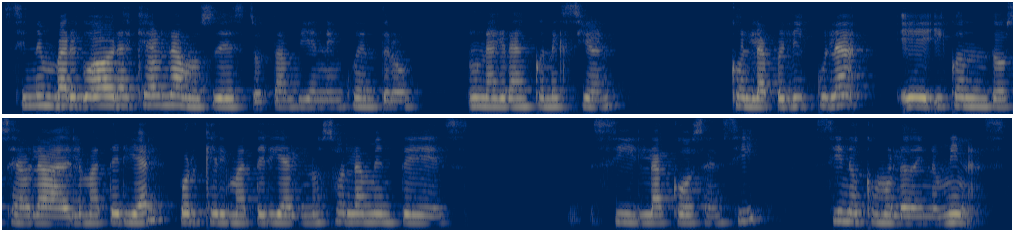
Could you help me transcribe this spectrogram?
Sin embargo, ahora que hablamos de esto, también encuentro una gran conexión con la película eh, y cuando se hablaba del material, porque el material no solamente es si la cosa en sí, sino como lo denominas,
